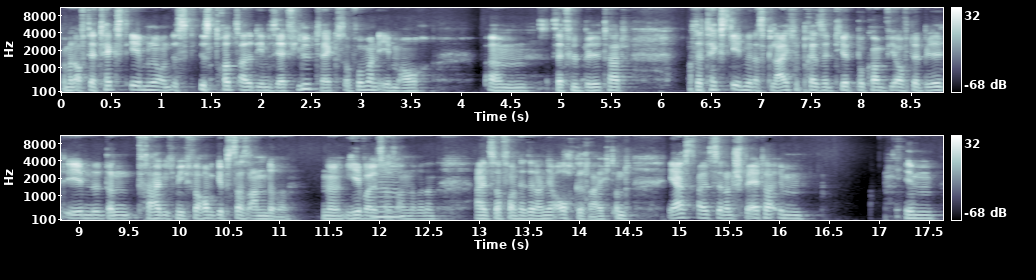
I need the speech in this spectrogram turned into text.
wenn man auf der Textebene und es ist trotz alledem sehr viel Text, obwohl man eben auch ähm, sehr viel Bild hat, auf der Textebene das gleiche präsentiert bekommt wie auf der Bildebene, dann frage ich mich, warum gibt es das andere? Ne, jeweils mhm. das andere. Dann, eins davon hätte dann ja auch gereicht. Und erst als er dann später im, im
